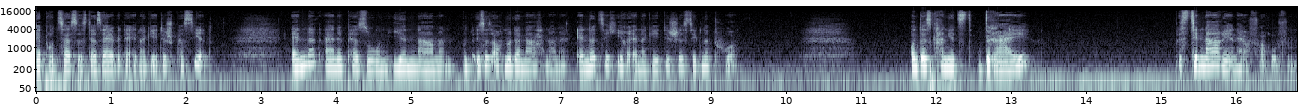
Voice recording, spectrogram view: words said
Der Prozess ist derselbe, der energetisch passiert. Ändert eine Person ihren Namen und ist es auch nur der Nachname, ändert sich ihre energetische Signatur. Und das kann jetzt drei Szenarien hervorrufen.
